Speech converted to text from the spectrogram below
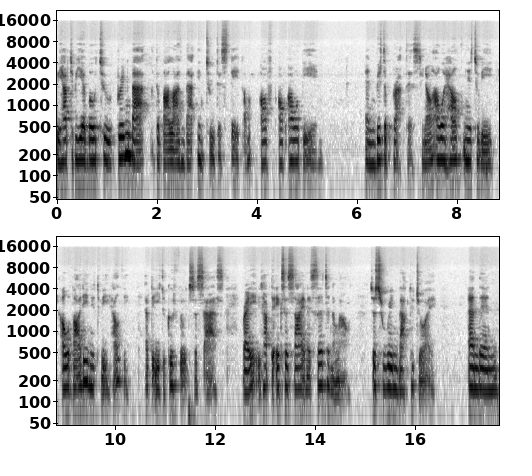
we have to be able to bring back the balance back into the state of, of, of our being and with the practice you know? Our health needs to be our body needs to be healthy. Have to eat the good food such as right? You have to exercise a certain amount just to bring back the joy. And then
